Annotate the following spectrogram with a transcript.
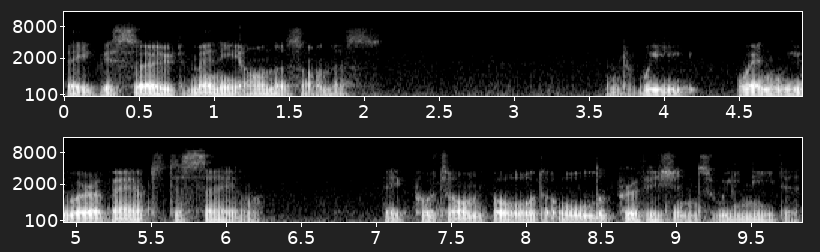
They bestowed many honours on us. And we, when we were about to sail, they put on board all the provisions we needed.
